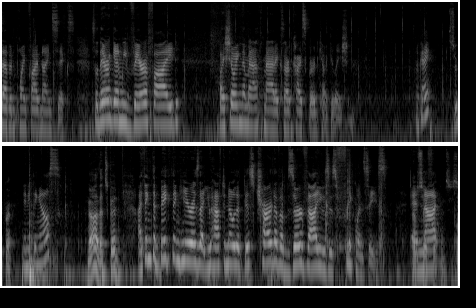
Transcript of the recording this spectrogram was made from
7.596. So there again we verified by showing the mathematics our chi squared calculation. Okay? super. Anything else? No, that's good. I think the big thing here is that you have to know that this chart of observed values is frequencies and not frequencies.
